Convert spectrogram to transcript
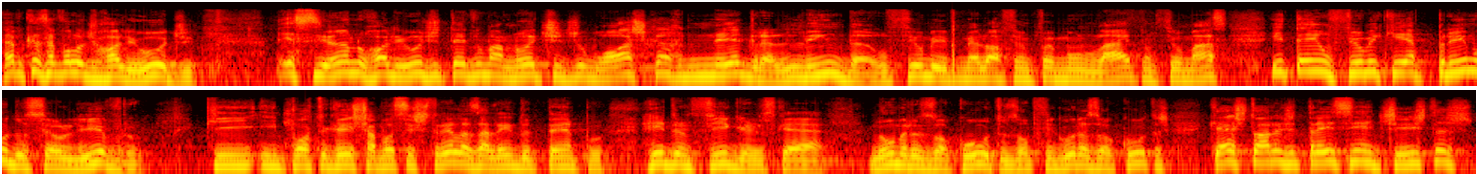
É porque você falou de Hollywood... Esse ano, Hollywood teve uma noite de Oscar negra, linda. O filme, melhor filme foi Moonlight, um filmaço. E tem um filme que é primo do seu livro, que em português chamou-se Estrelas Além do Tempo, Hidden Figures, que é números ocultos ou figuras ocultas, que é a história de três cientistas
